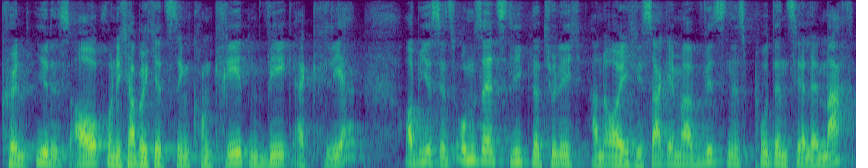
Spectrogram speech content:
könnt ihr das auch. Und ich habe euch jetzt den konkreten Weg erklärt. Ob ihr es jetzt umsetzt, liegt natürlich an euch. Ich sage immer, Wissen ist potenzielle Macht.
